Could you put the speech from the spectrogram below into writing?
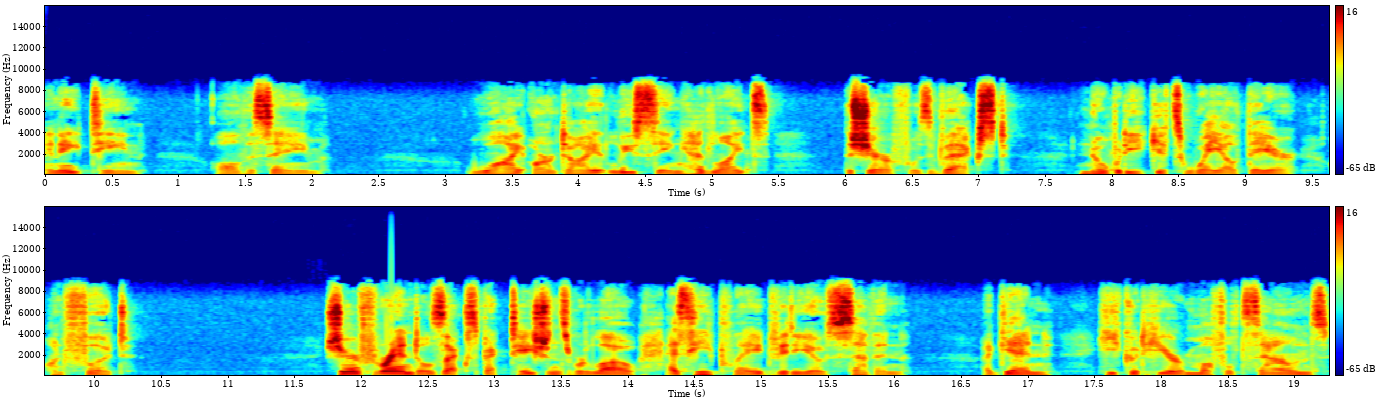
and 18, all the same. Why aren't I at least seeing headlights? The sheriff was vexed. Nobody gets way out there on foot. Sheriff Randall's expectations were low as he played video 7. Again, he could hear muffled sounds.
